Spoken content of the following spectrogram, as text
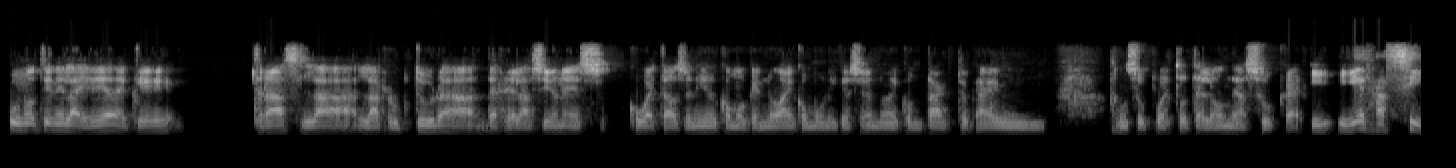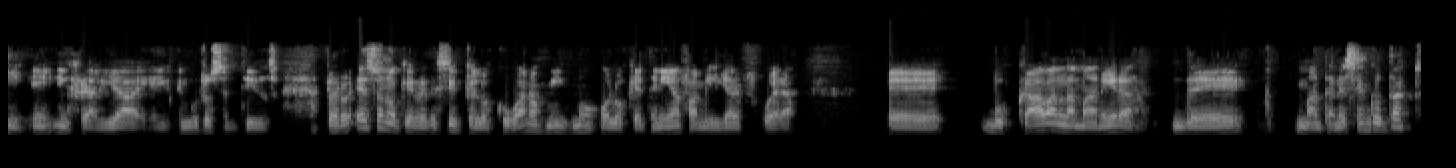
uno tiene la idea de que tras la, ruptura de relaciones Cuba-Estados Unidos, como que no hay comunicación, no hay contacto, que hay un, supuesto telón de azúcar. Y, es así en, realidad, en, muchos sentidos. Pero eso no quiere decir que los cubanos mismos o los que tenían familiares fuera eh, buscaban la manera de mantenerse en contacto,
